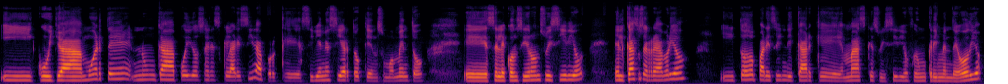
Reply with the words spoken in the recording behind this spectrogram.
y cuya muerte nunca ha podido ser esclarecida, porque si bien es cierto que en su momento eh, se le consideró un suicidio, el caso se reabrió y todo parece indicar que más que suicidio fue un crimen de odio.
